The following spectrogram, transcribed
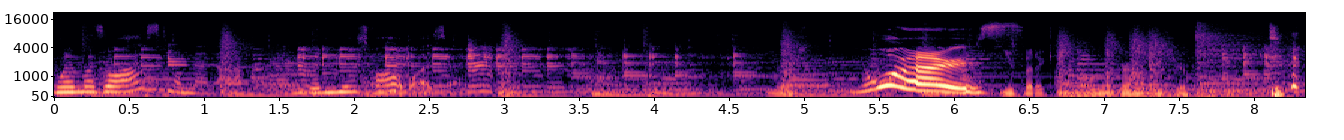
When was the last time that that happened? And whose fault was it? Yours. Yours. You put a candle in the ground, it's your fault.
